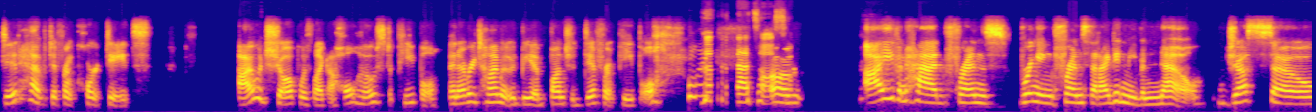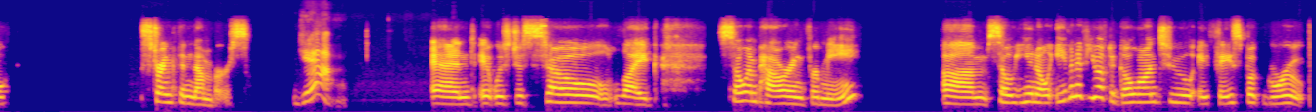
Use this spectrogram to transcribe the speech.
did have different court dates, I would show up with like a whole host of people, and every time it would be a bunch of different people. like, That's awesome. Um, I even had friends bringing friends that I didn't even know, just so strength in numbers. Yeah. And it was just so like so empowering for me um, so, you know, even if you have to go onto a Facebook group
